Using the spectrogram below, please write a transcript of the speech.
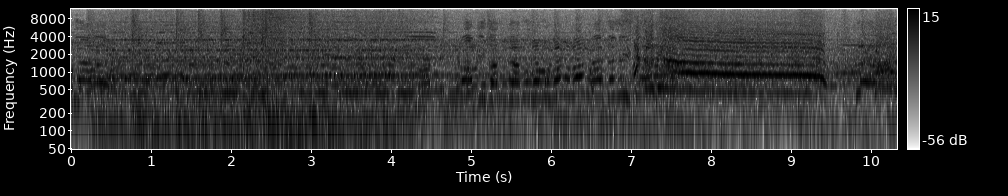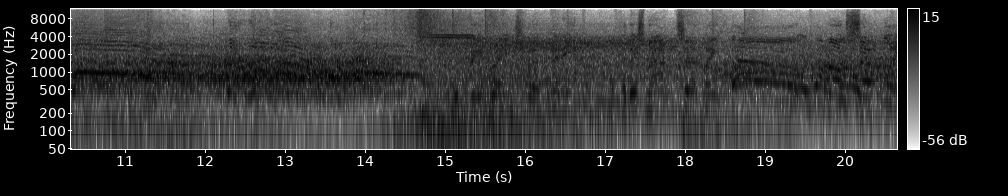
vamos, Cristiano. Vamos, vamos, vamos, vamos, vamos, vamos. ¡Vamos, Cristiano! Wouldn't be in range for many, but for this man, certainly. Oh, oh what a Most certainly.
